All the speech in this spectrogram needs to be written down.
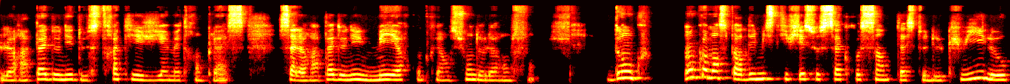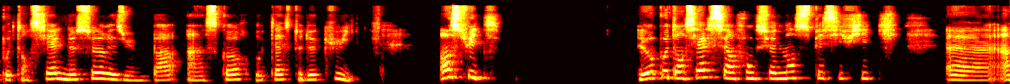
leur a pas donné de stratégie à mettre en place, ça leur a pas donné une meilleure compréhension de leur enfant. Donc, On commence par démystifier ce sacro-saint test de QI. Le haut potentiel ne se résume pas à un score au test de QI. Ensuite, le haut potentiel, c'est un fonctionnement spécifique, euh,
